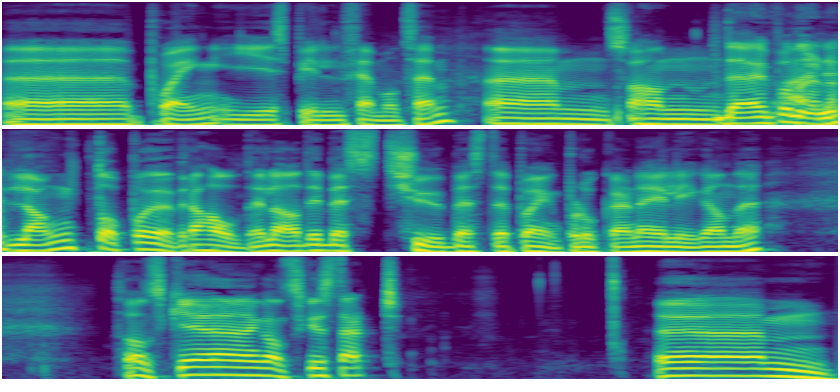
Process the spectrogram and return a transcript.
Uh, poeng i spill 5 mot 5. Um, så han Det er imponerende. langt opp på øvre halvdel av de best, 20 beste poengplukkerne i ligaen, det. Så ganske, ganske sterkt. Um,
